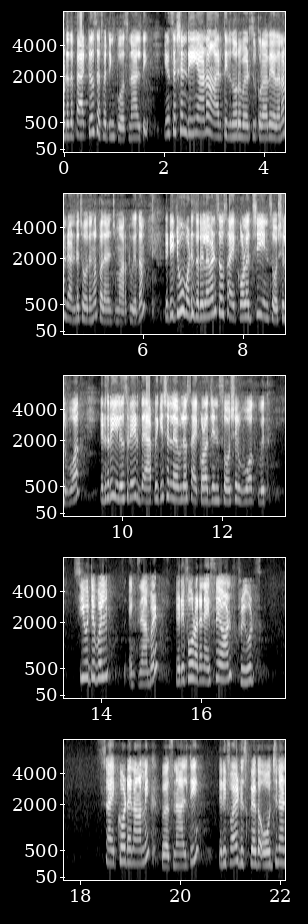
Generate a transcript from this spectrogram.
are the factors affecting personality ഇനി സെക്ഷൻ ഡി ആണ് ആയിരത്തി ഇരുന്നൂറ് വേർഡ്സിൽ കുറയാതെ എഴുതണം. രണ്ട് ചോദ്യങ്ങൾ പതിനഞ്ച് മാർക്ക് വീതം. Thirty two what is the relevance of psychology in social work thirty three elucidate the application level of psychology in social work with suitable example thirty four at N X on Freud's psychodynamic personality thirty five describe the original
